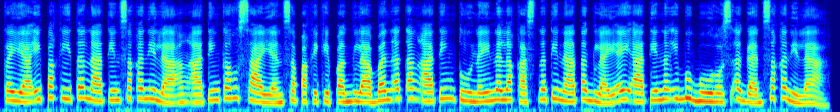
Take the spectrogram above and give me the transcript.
Kaya ipakita natin sa kanila ang ating kahusayan sa pakikipaglaban at ang ating tunay na lakas na tinataglay ay atin nang ibubuhos agad sa kanila.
